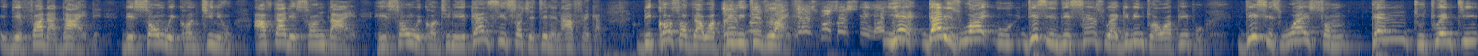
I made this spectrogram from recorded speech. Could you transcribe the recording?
the father died, the son will continue. After the son died, his son will continue. You can't see such a thing in Africa because of our primitive no, life. No. Yeah, that is why this is the sense we are giving to our people. This is why some 10 to 20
